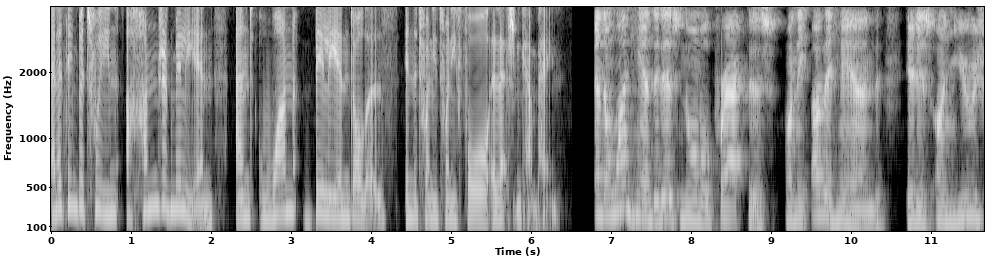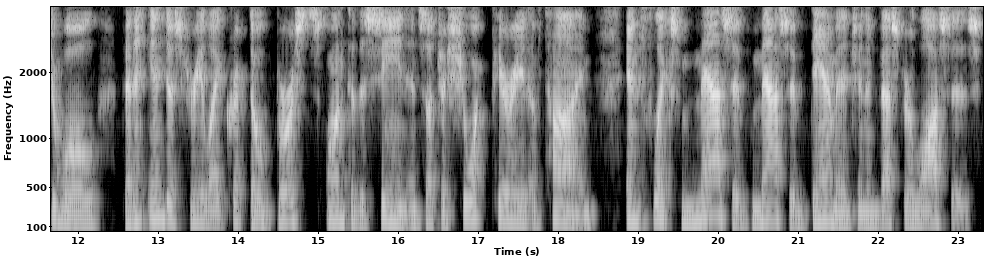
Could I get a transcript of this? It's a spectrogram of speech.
anything between 100 million and 1 billion dollars in the 2024 election campaign. On the one hand, it is normal practice. On the other hand, it is unusual that an industry like crypto bursts onto the scene in such a short period of time, inflicts massive, massive damage and investor losses,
